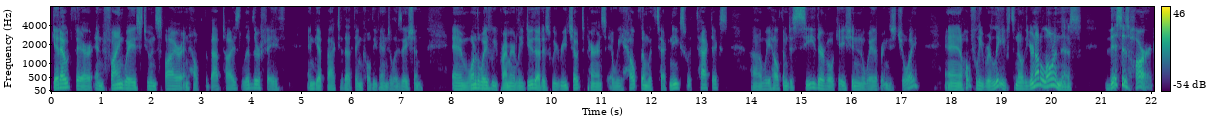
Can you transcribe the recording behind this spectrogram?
get out there and find ways to inspire and help the baptized live their faith and get back to that thing called evangelization. And one of the ways we primarily do that is we reach out to parents and we help them with techniques, with tactics. Uh, we help them to see their vocation in a way that brings joy and hopefully relief to know that you're not alone in this. This is hard.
